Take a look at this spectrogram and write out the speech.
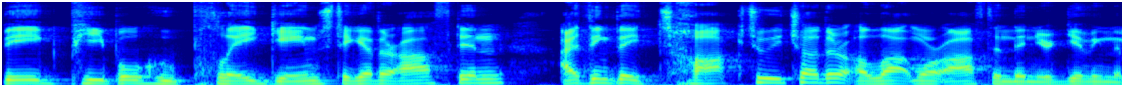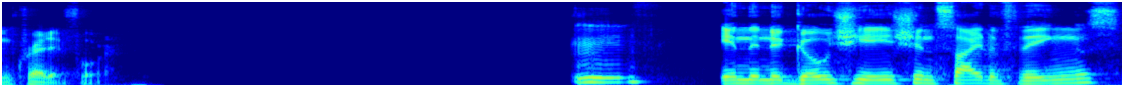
big people who play games together often, I think they talk to each other a lot more often than you're giving them credit for. Mm, In the negotiation side of things,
